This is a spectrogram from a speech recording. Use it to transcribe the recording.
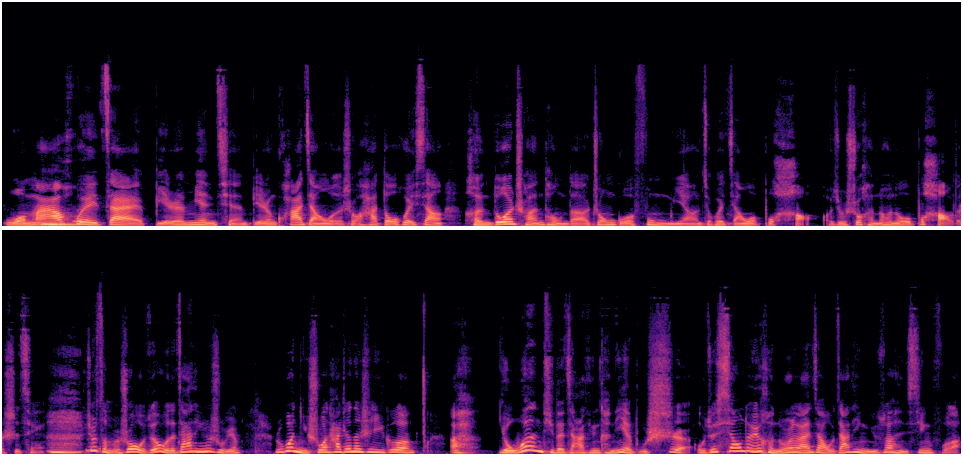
我妈会在别人面前，别人夸奖我的时候，她都会像很多传统的中国父母一样，就会讲我不好，就说很多很多我不好的事情。嗯，就怎么说？我觉得我的家庭是属于，如果你说他真的是一个啊。有问题的家庭肯定也不是，我觉得相对于很多人来讲，我家庭已经算很幸福了。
